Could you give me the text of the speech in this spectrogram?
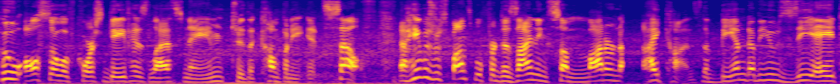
who also, of course, gave his last name to the company itself. Now, he was responsible for designing some modern icons, the BMW Z8,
